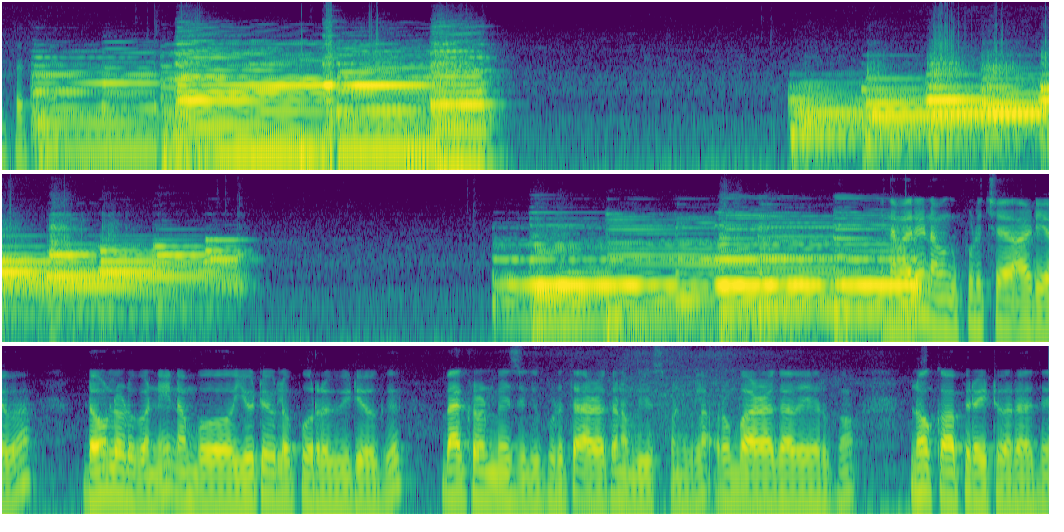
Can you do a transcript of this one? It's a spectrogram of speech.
இப்போ இந்த மாதிரி நமக்கு பிடிச்ச ஆடியோவை டவுன்லோடு பண்ணி நம்ம யூடியூப்பில் போடுற வீடியோவுக்கு பேக்ரவுண்ட் மியூசிக்கு கொடுத்து அழகாக நம்ம யூஸ் பண்ணிக்கலாம். ரொம்ப அழகாகவே இருக்கும். நோ காப்பிரைட் வராது.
